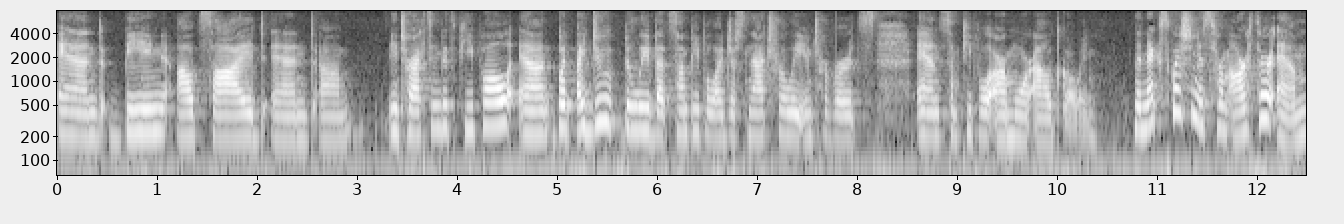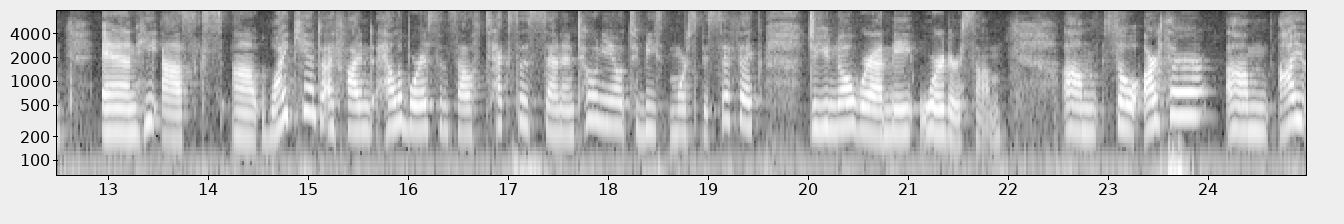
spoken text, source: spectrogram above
and being outside and um, interacting with people and but i do believe that some people are just naturally introverts and some people are more outgoing the next question is from Arthur M. And he asks, uh, Why can't I find Helleborus in South Texas, San Antonio? To be more specific, do you know where I may order some? Um, so Arthur, um, I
